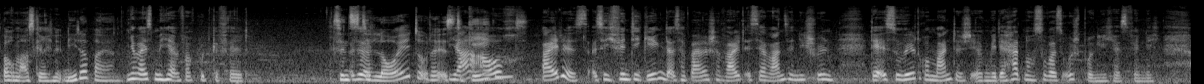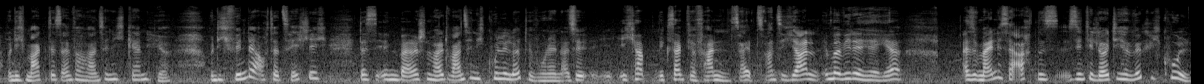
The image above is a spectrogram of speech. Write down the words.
Warum ausgerechnet Niederbayern? Ja, weil es mir hier einfach gut gefällt. Sind es Also- die Leute oder ist ja, die Gegend? auch beides. Also ich finde die Gegend, also Bayerischer Wald ist ja wahnsinnig schön. Der ist so wild romantisch irgendwie. Der hat noch so was Ursprüngliches, finde ich. Und ich mag das einfach wahnsinnig gern hier. Und ich finde auch tatsächlich, dass im Bayerischen Wald wahnsinnig coole Leute wohnen. Also ich habe, wie gesagt, wir fahren seit 20 Jahren immer wieder hierher. Also meines Erachtens sind die Leute hier wirklich cool.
